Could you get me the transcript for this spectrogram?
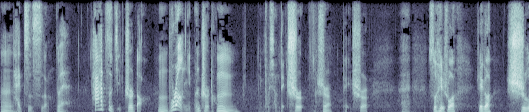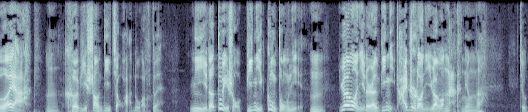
嗯，太自私了，对，他自己知道，嗯。不让你们知道，嗯。不行，得吃，是，得吃。哎，所以说这个蛇呀，嗯可比上帝狡猾多了。对，你的对手比你更懂你，嗯，冤枉你的人比你还知道你冤枉，那肯定的。就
